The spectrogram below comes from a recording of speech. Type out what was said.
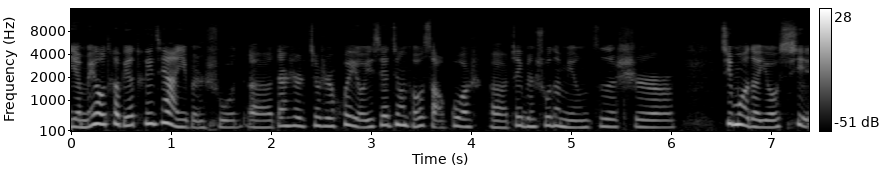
也没有特别推荐一本书，呃，但是就是会有一些镜头扫过，呃，这本书的名字是《寂寞的游戏》。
